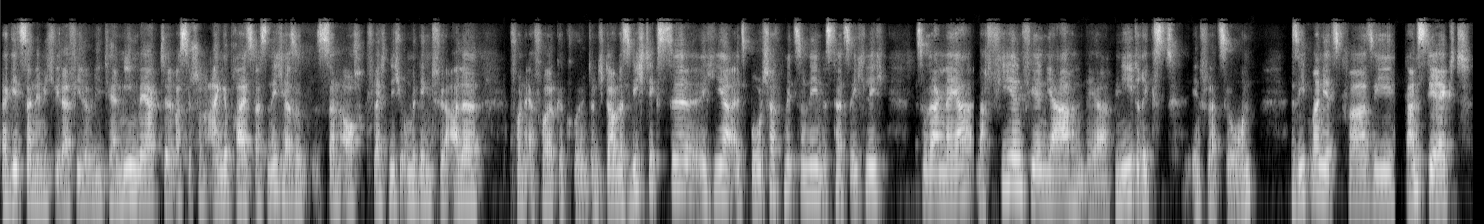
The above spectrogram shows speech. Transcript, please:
Da geht es dann nämlich wieder viel über die Terminmärkte, was ist schon eingepreist, was nicht. Also ist dann auch vielleicht nicht unbedingt für alle von Erfolg gekrönt. Und ich glaube, das Wichtigste hier als Botschaft mitzunehmen ist tatsächlich zu sagen, na ja, nach vielen, vielen Jahren der Niedrigstinflation sieht man jetzt quasi ganz direkt,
